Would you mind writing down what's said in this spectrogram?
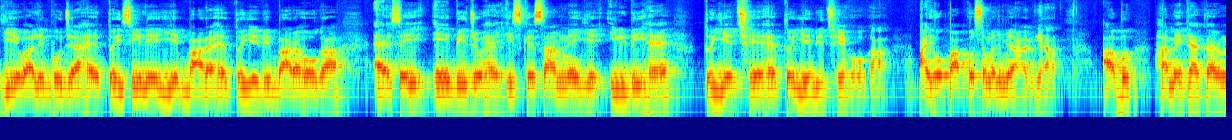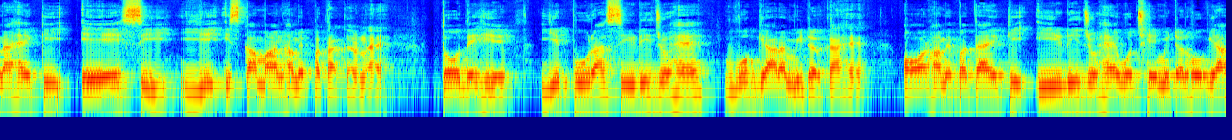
ये वाली भुजा है तो इसीलिए ये बारह है तो ये भी बारह होगा। ऐसे ही ए बी जो है इसके सामने ये ई डी है तो ये छः है तो ये भी छः होगा। आई होप आपको समझ में आ गया। अब हमें क्या करना है कि ए सी ये इसका मान हमें पता करना है। तो देखिए, ये पूरा सी डी जो है, वो 11 मीटर का है। और हमें पता है कि डी जो है वो 6 मीटर हो गया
